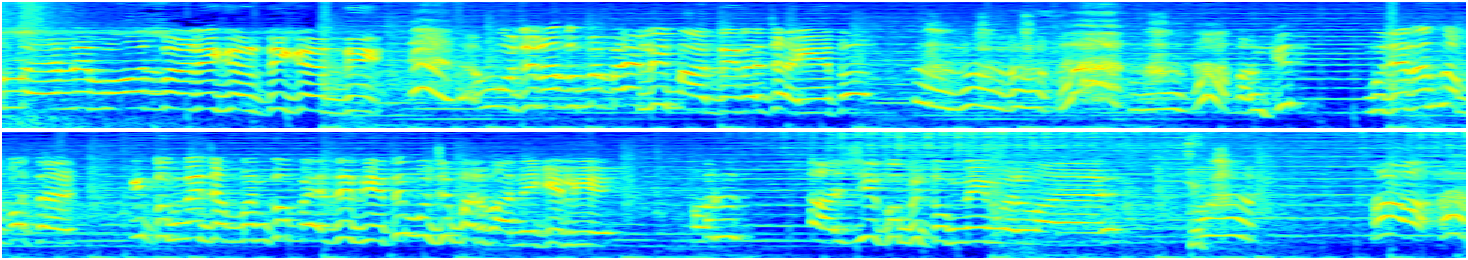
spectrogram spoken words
मैंने बहुत बड़ी गलती कर दी। मुझे ना तुम्हें पहले ही मार देना चाहिए था। अंकित मुझे ना सब पता है कि तुमने जब्बन को पैसे दिए थे मुझे मरवाने के लिए। और उस आशिया को भी तुमने ही मरवाया है। हाँ,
